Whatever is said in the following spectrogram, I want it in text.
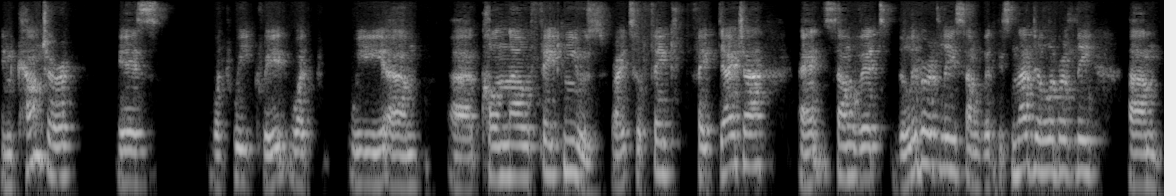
encounter is what we create, what we um, uh, call now fake news, right? So fake, fake data, and some of it deliberately, some of it is not deliberately. Um,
